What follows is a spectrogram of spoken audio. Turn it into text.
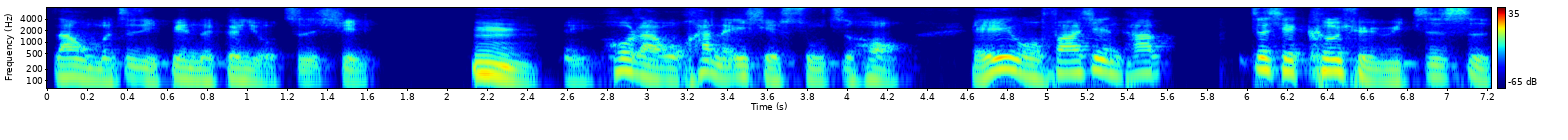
让我们自己变得更有自信？嗯，哎，后来我看了一些书之后，哎，我发现他这些科学与知识。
